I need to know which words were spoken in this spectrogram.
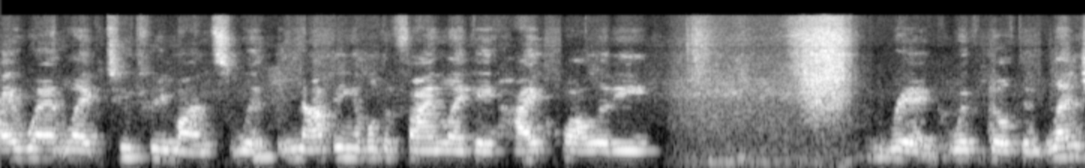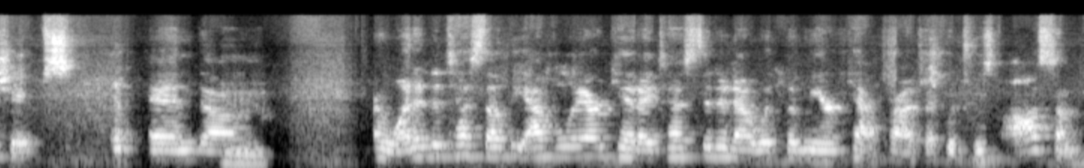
I went like two, three months with not being able to find like a high quality rig with built-in blend shapes. And um, I wanted to test out the Apple ARKit. I tested it out with the Meerkat project, which was awesome.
